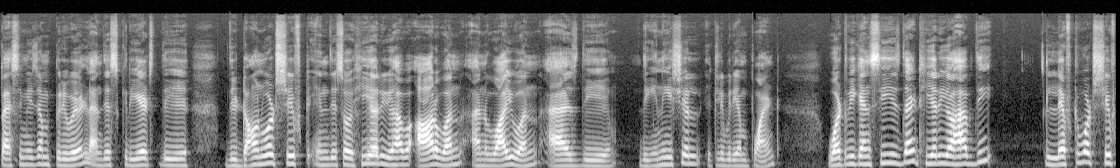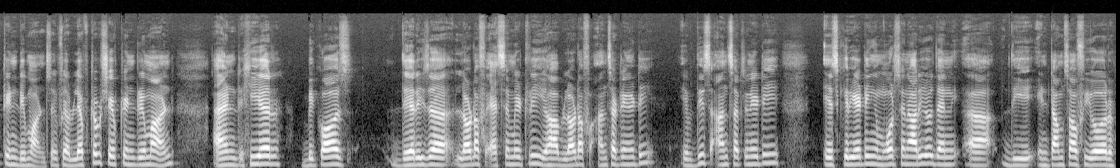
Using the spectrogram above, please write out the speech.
pessimism prevailed and this creates the the downward shift in this. So, here you have R 1 and Y 1 as the the initial equilibrium point, what we can see is that here you have the leftward shift in demand. So, if you have leftward shift in demand and here because there is a lot of asymmetry, you have lot of uncertainty. If this uncertainty is creating more scenario, then uh, the in terms of your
